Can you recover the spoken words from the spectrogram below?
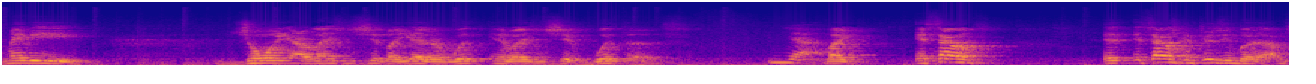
maybe join our relationship like you guys are with in a relationship with us. Yeah. Like it sounds it, it sounds confusing, but I'm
